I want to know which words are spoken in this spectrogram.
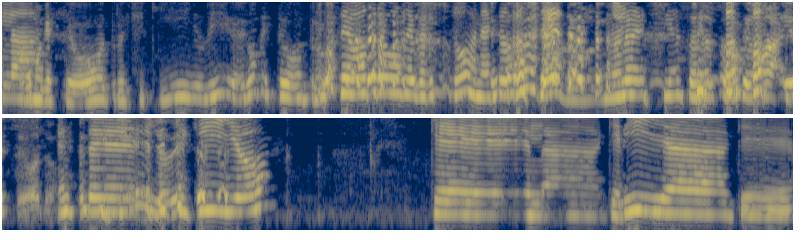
la... Como que este otro, el chiquillo, diga, como que este otro. Este otro de persona, este otro ser, no lo decía así. Son, son así como, ay, este otro. Este, chiquillo, este chiquillo que la quería, que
